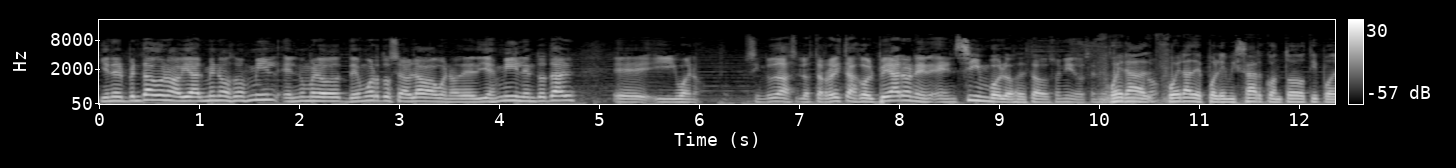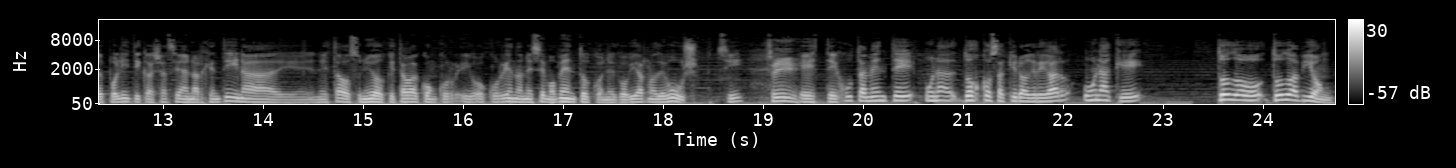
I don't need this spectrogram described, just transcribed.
y en el Pentágono había al menos 2.000. El número de muertos se hablaba, bueno, de 10.000 en total. eh, y bueno, sin duda los terroristas golpearon en, en símbolos de Estados Unidos. En Fuera, momento, ¿no? fuera de polemizar con todo tipo de política, ya sea en Argentina, eh, en Estados Unidos, que estaba eh, ocurriendo en ese momento con el gobierno de Bush, ¿sí? Sí. Este, justamente, una, dos cosas quiero agregar. Una que todo, todo avión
